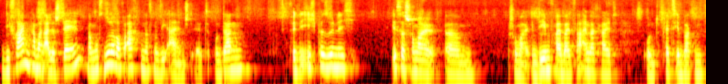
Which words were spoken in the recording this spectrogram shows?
Die Fragen kann man alle stellen, man muss nur darauf achten, dass man sie allen stellt. Und dann finde ich persönlich, ist das schon mal, ähm, schon mal in dem Fall bei Vereinbarkeit und Plätzchen backen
